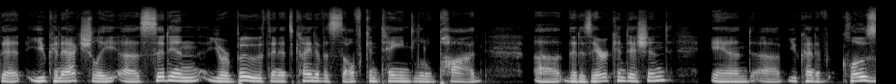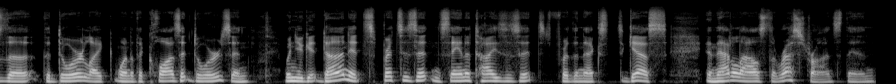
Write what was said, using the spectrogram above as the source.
that you can actually uh, sit in your booth and it's kind of a self-contained little pod uh, that is air conditioned and uh, you kind of close the, the door like one of the closet doors. And when you get done, it spritzes it and sanitizes it for the next guests. And that allows the restaurants then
